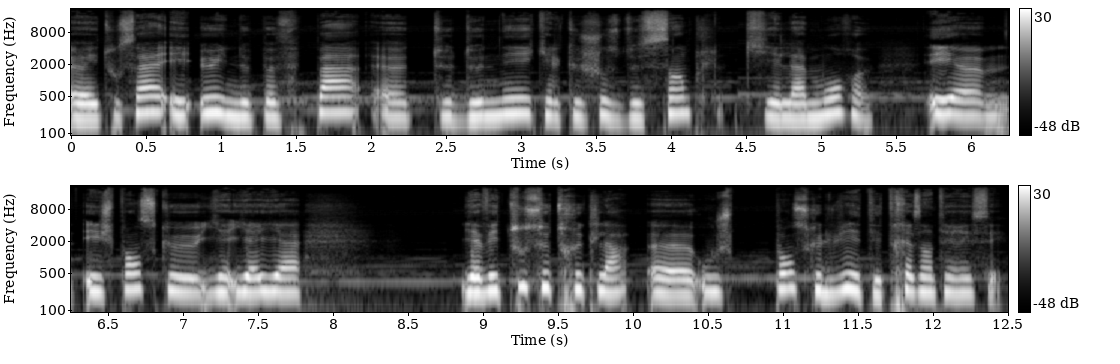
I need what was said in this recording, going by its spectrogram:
euh, et tout ça, et eux, ils ne peuvent pas euh, te donner quelque chose de simple qui est l'amour. Et, et je pense que il y, a, y, a, y avait tout ce truc là où je pense que lui était très intéressé.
